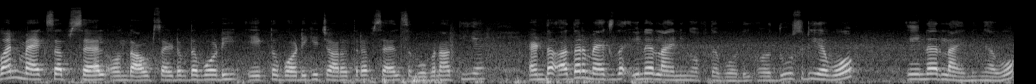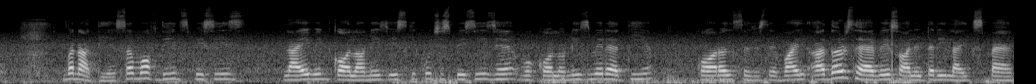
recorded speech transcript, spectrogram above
One makes up cell on the outside of the body एक तो बॉडी की चारों तरफ़ सेल्स वो बनाती है। And the other makes the inner lining of the body और दूसरी है वो इनर लाइनिंग है वो बनाती है। Some of these species live in colonies, इसकी कुछ स्पीसीज़ हैं, वो कॉलोनीज़ में रहती हैं। कॉरल्स है, जैसे while others have a solitary like span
